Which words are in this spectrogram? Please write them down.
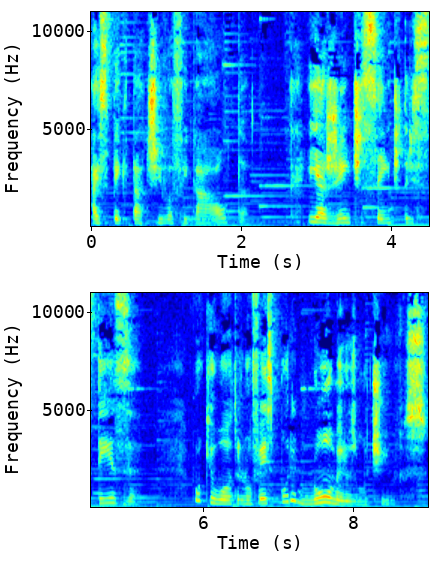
a expectativa fica alta e a gente sente tristeza porque o outro não fez por inúmeros motivos.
